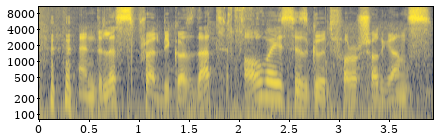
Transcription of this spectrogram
and less spread because that always is good for shotguns.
